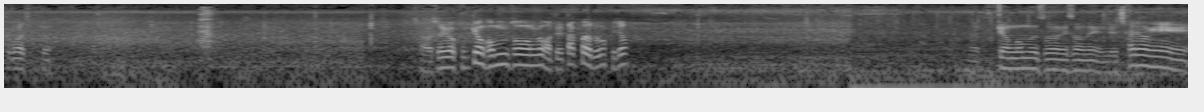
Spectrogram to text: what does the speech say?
수고하십시오 자 저희가 국경 검문소 온것 같아요 딱 봐도 그죠? 네, 국경 검문소에서는 이제 촬영이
